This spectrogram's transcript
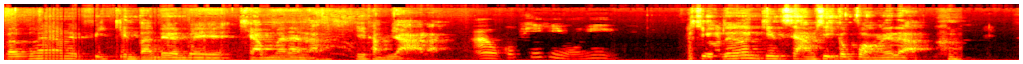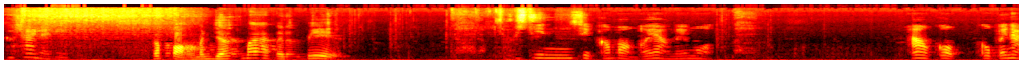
แล้วแม่ไปฟีกินตอนเดินไปแคมป์มานั่นเหรอที่ทำยาล่ะเอาก็พี่หิวนี่ คิวเรื่องกินสามสี่กระป๋องเลยเหรอก็ใช่เลยดิกระป๋องมันเยอะมากเลยนะพี่ กินสิบกระป๋องก็ยังไม่หมดอ้าวกบกบไปไหน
